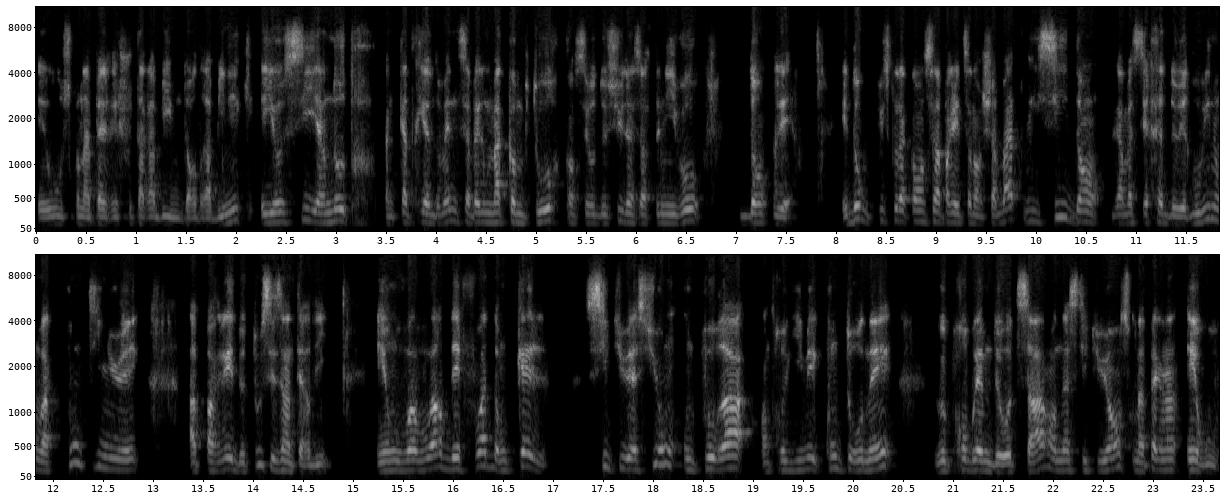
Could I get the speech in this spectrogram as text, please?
et ou ce qu'on appelle Reshut Arabim d'ordre rabbinique. Et il y a aussi un autre, un quatrième domaine qui s'appelle Makom Tour, quand c'est au-dessus d'un certain niveau dans l'air. Et donc, puisqu'on a commencé à parler de ça dans Shabbat, ici, dans la Maserhet de Hérouvine, on va continuer à parler de tous ces interdits. Et on va voir des fois dans quelle situation on pourra, entre guillemets, contourner le problème de Hotsar en instituant ce qu'on appelle un Hérouv.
